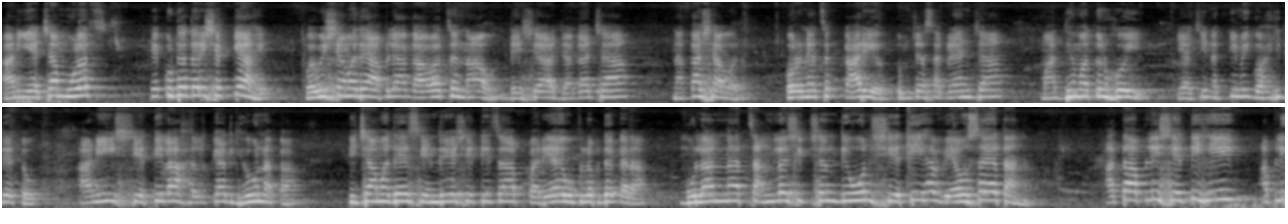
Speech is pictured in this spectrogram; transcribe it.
आणि याच्यामुळंच हे कुठंतरी शक्य आहे. भविष्यामध्ये आपल्या गावाचं नाव देशा जगाच्या नकाशावर करण्याचं कार्य तुमच्या सगळ्यांच्या माध्यमातून होईल याची नक्की मी ग्वाही देतो. आणि शेतीला हलक्यात घेऊ नका. तिच्यामध्ये सेंद्रिय शेतीचा पर्याय उपलब्ध करा. मुलांना चांगलं शिक्षण देऊन शेती ह्या व्यवसायात आणा. आता आपली शेती ही आपली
